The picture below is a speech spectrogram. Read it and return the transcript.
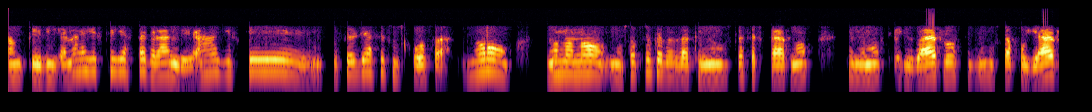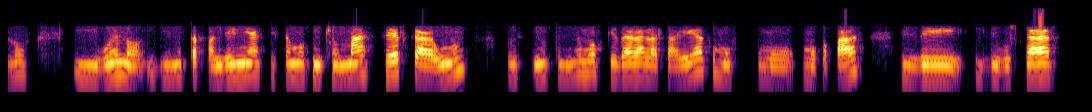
aunque digan ay es que ya está grande ay es que pues él ya hace sus cosas no no no no nosotros de verdad tenemos que acercarnos tenemos que ayudarlos tenemos que apoyarlos. Y bueno y en esta pandemia que estamos mucho más cerca aún pues nos tenemos que dar a la tarea como como como papás de de buscar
